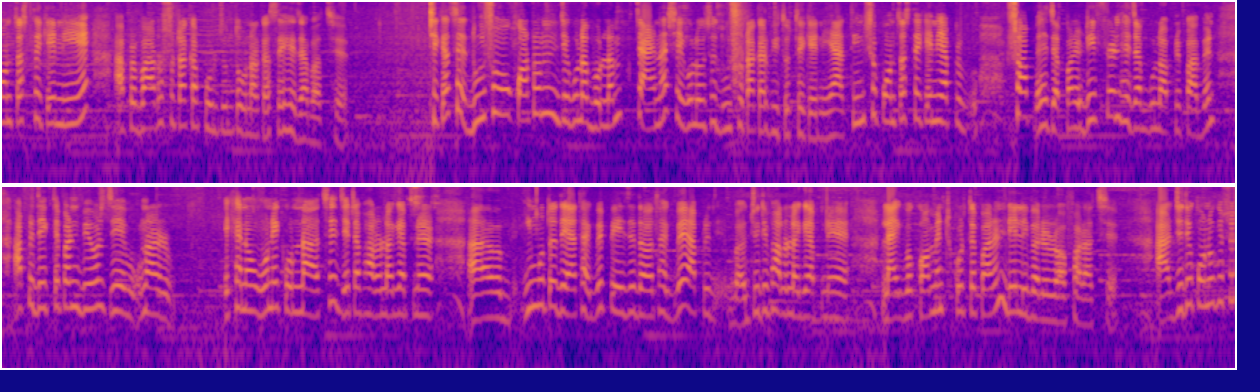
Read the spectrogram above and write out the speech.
পঞ্চাশ থেকে নিয়ে আপনার বারোশো টাকা পর্যন্ত ওনার কাছে হেজাব আছে। ঠিক আছে? দুশো কটন যেগুলো বললাম, চায়না সেগুলো হচ্ছে দুশো টাকার ভিতর থেকে নিয়ে। আর তিনশো পঞ্চাশ থেকে নিয়ে আপনি সব হেজাব মানে ডিফারেন্ট হেজাবগুলো আপনি পাবেন। আপনি দেখতে পারেন বিওর যে ওনার এখানে অনেক ওড়না আছে যেটা ভালো লাগে আপনার ইমোতে দেওয়া থাকবে পেজে দেওয়া থাকবে। আপনি যদি ভালো লাগে আপনি লাইক বা কমেন্ট করতে পারেন ডেলিভারির অফার আছে। আর যদি কোনো কিছু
